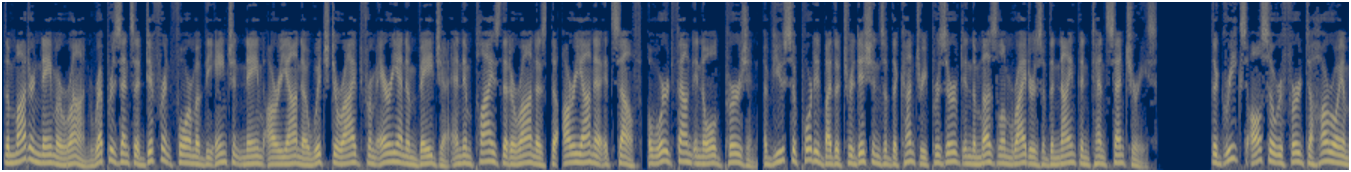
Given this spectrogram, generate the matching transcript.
The modern name Iran represents a different form of the ancient name Ariana which derived from Arianum Vaja and implies that Iran is the Ariana itself, a word found in Old Persian, a view supported by the traditions of the country preserved in the Muslim writers of the 9th and 10th centuries. The Greeks also referred to Haroyam,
